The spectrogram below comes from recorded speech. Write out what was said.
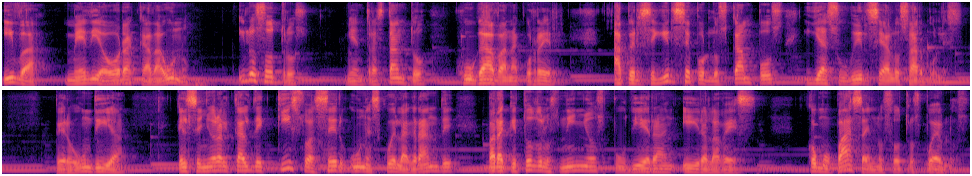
iba media hora cada uno. Y los otros, mientras tanto, jugaban a correr, a perseguirse por los campos y a subirse a los árboles. Pero un día, el señor alcalde quiso hacer una escuela grande para que todos los niños pudieran ir a la vez, como pasa en los otros pueblos.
